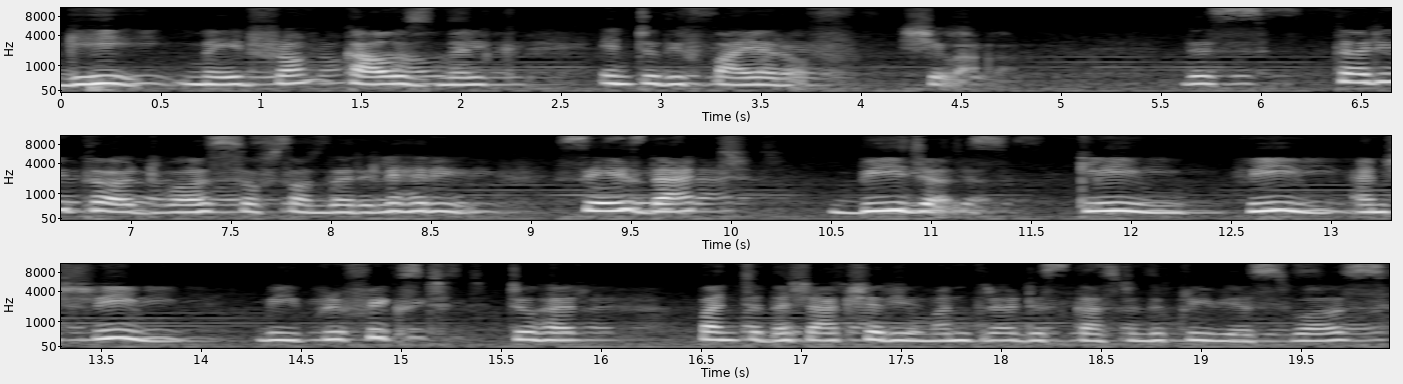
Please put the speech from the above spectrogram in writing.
ghee made from cow's milk into the fire of Shiva. This 33rd verse of Sundari Lahari says that Bijas, Kleem, Hreem and Shreem be prefixed to her Panchadashakshari mantra discussed in the previous verse.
